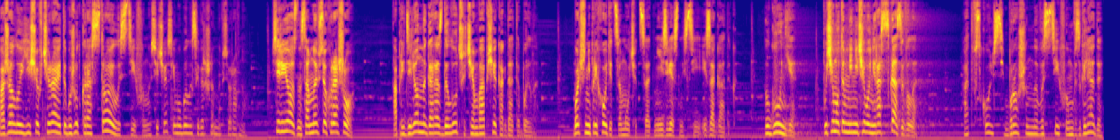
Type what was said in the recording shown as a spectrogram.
Пожалуй, еще вчера это бы жутко расстроило Стива, но сейчас ему было совершенно все равно. «Серьезно, со мной все хорошо. Определенно гораздо лучше, чем вообще когда-то было. Больше не приходится мучиться от неизвестностей и загадок. «Лгунья, почему ты мне ничего не рассказывала?» От вскользь брошенного Стифом взгляда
